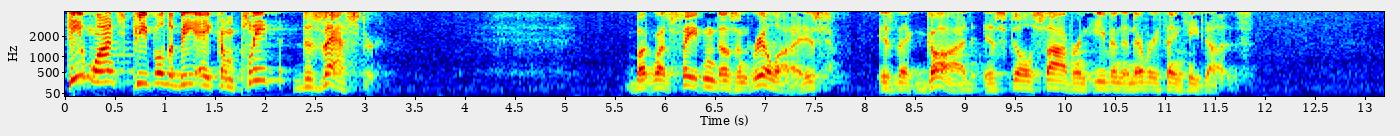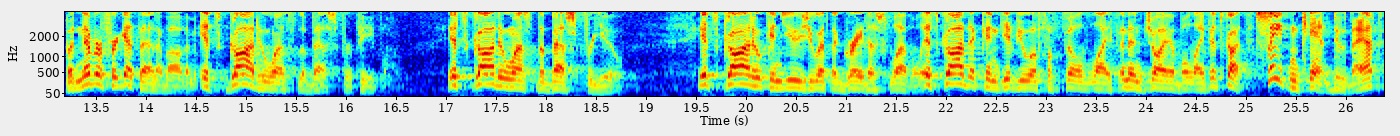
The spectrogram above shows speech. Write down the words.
He wants people to be a complete disaster. But what Satan doesn't realize is that God is still sovereign even in everything he does. But never forget that about him. It's God who wants the best for people, it's God who wants the best for you. It's God who can use you at the greatest level. It's God that can give you a fulfilled life, an enjoyable life. It's God. Satan can't do that.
